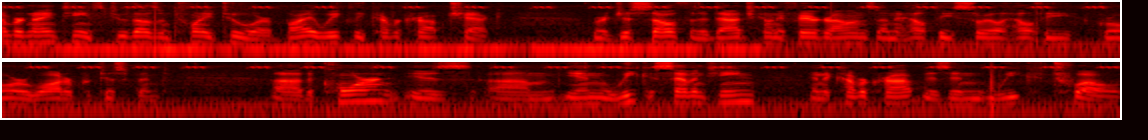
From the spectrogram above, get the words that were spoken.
September 19th, 2022, our bi-weekly cover crop check. We're just south of the Dodge County Fairgrounds on a healthy soil, healthy grower water participant. Uh, the corn is um, in week 17 and the cover crop is in week 12.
